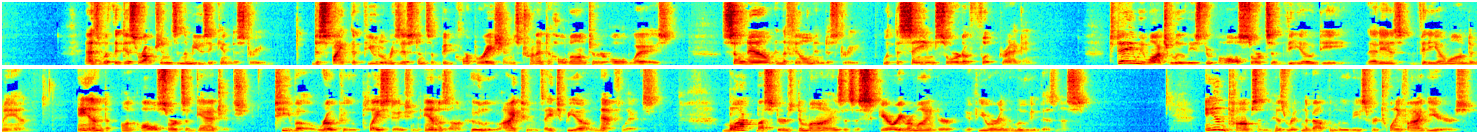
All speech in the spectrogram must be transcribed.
As with the disruptions in the music industry, Despite the futile resistance of big corporations trying to hold on to their old ways, so now in the film industry, with the same sort of foot dragging. Today we watch movies through all sorts of VOD, that is, video on demand, and on all sorts of gadgets TiVo, Roku, PlayStation, Amazon, Hulu, iTunes, HBO, Netflix. Blockbuster's demise is a scary reminder if you are in the movie business. Anne Thompson has written about the movies for 25 years.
